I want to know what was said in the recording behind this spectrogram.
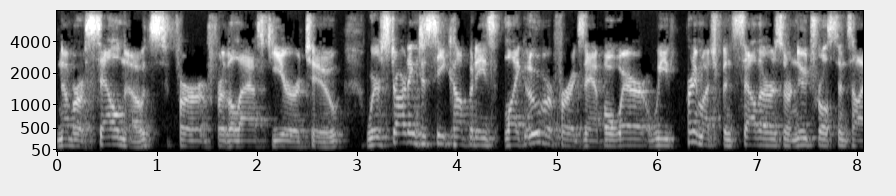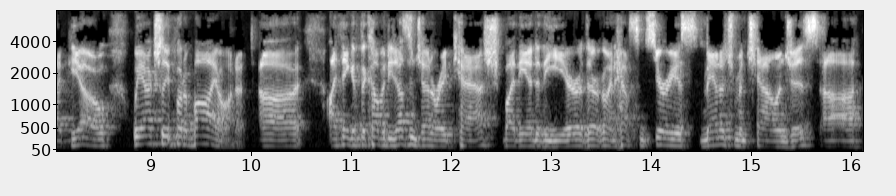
number of sell notes for, for the last year or two, we're starting to see companies like Uber, for example, where we've pretty much been sellers or neutral since IPO. We actually put a buy on it. Uh, I think if the company doesn't generate cash by the end of the year, they're going to have some serious management challenges. Uh,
